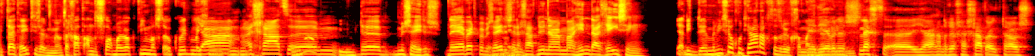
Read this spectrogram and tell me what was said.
die tijd heeft hij dus ook niet meer. Want hij gaat aan de slag bij welk team was het ook weer? Met Ja, je- hij gaat ehm, de Mercedes. Nee, hij werd bij Mercedes en hij gaat nu naar Mahinda Racing. ja, die hebben niet zo'n goed jaar achter de rug. Ja, die hebben een slecht eh, jaar aan de rug. Hij gaat ook trouwens...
